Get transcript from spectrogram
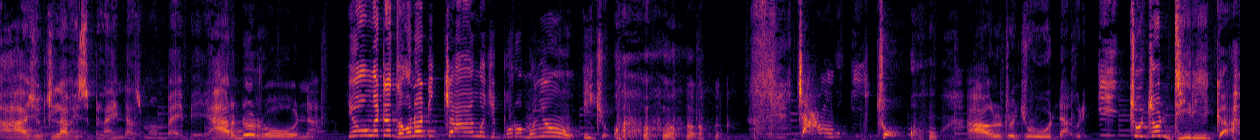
ha zvekuti love is blind azvimo mubhaibheri ha rudo rona iwe ungatadza kuona kuti changu chipurumhunyu icho. Changu icho. Ha unotochiuda kuti icho chodhirika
